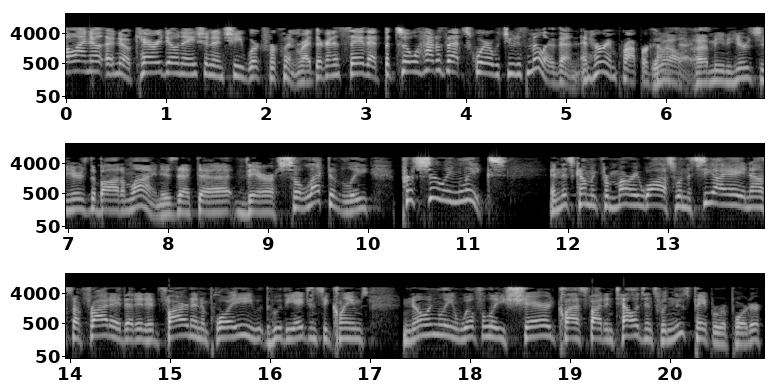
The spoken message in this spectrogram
Oh, I know, I know. Carrie donation, and she worked for Clinton, right? They're going to say that. But so, how does that square with Judith Miller then, and her improper Well. I mean, here's here's the bottom line: is that uh, they're selectively pursuing leaks. And this coming from Murray Waas when the CIA announced on Friday that it had fired an employee who the agency claims knowingly and willfully shared classified intelligence with newspaper reporter.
